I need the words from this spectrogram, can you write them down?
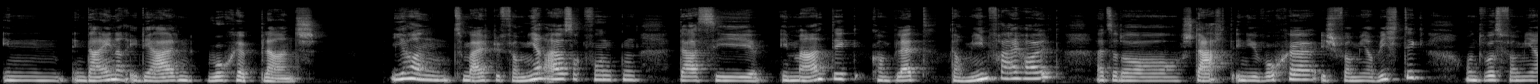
in, in deiner idealen Woche planst. Ich habe zum Beispiel für mich herausgefunden, dass ich im Montag komplett terminfrei halte. Also der Start in die Woche ist für mich wichtig und was für mich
